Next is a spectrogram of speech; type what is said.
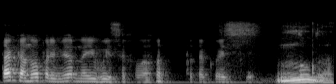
так оно примерно и высохло по такой схеме. Ну да.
